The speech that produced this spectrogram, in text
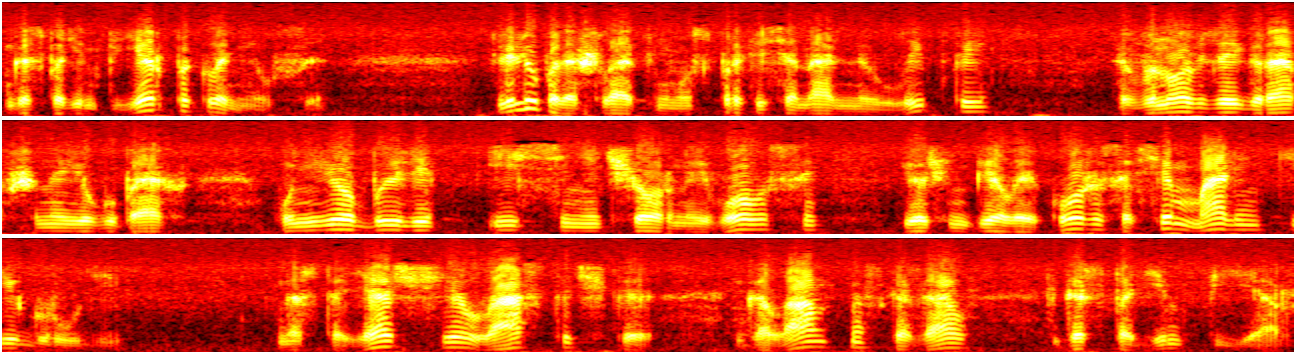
Господин Пьер поклонился. Лилю подошла к нему с профессиональной улыбкой, вновь заигравшей на ее губах. У нее были истинно черные волосы и очень белая кожа, совсем маленькие груди. «Настоящая ласточка», — галантно сказал господин Пьер.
